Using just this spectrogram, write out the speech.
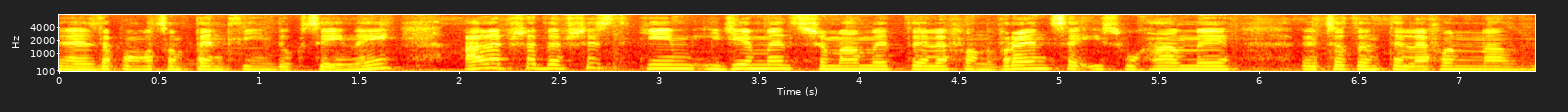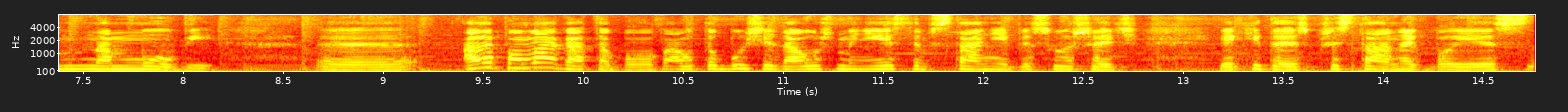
e, za pomocą pętli indukcyjnej, ale przede wszystkim idziemy, trzymamy telefon w ręce i słuchamy, co ten telefon nam, nam mówi. E, ale pomaga to, bo w autobusie załóżmy nie jestem w stanie wysłyszeć jaki to jest przystanek, bo jest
